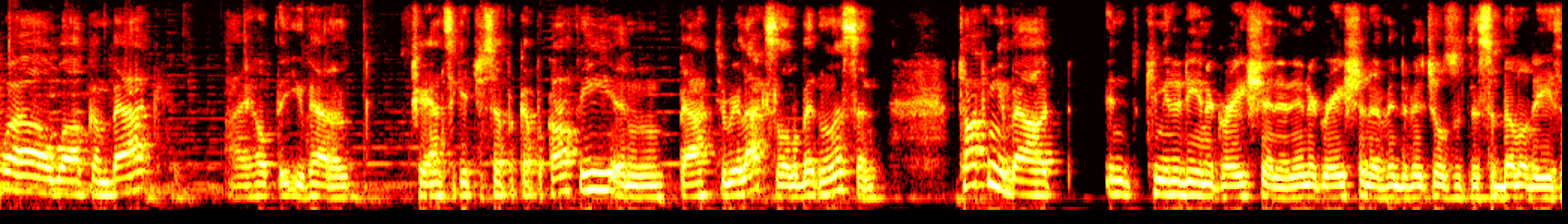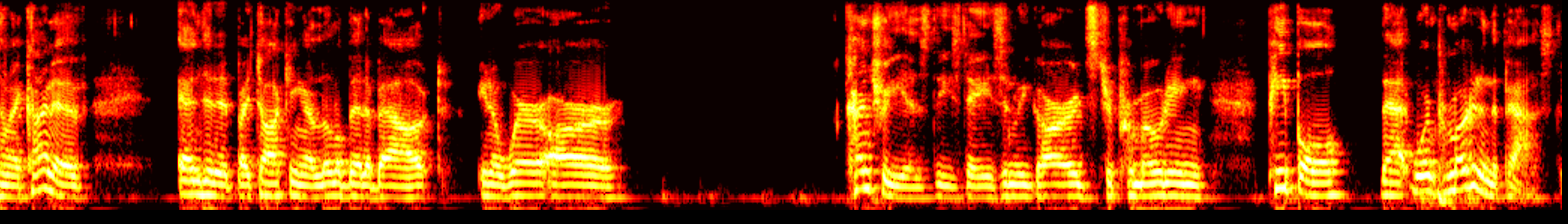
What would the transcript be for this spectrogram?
Well, welcome back. I hope that you've had a chance to get yourself a cup of coffee and back to relax a little bit and listen. Talking about in community integration and integration of individuals with disabilities, and I kind of ended it by talking a little bit about you know where our country is these days in regards to promoting people that weren't promoted in the past.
